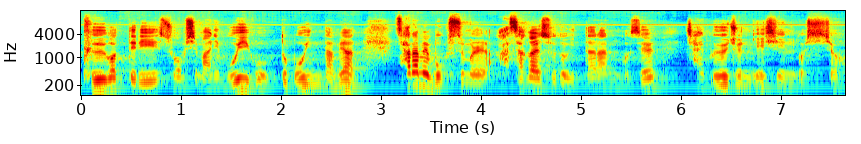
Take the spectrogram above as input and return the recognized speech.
그것들이 수없이 많이 모이고 또 모인다면 사람의 목숨을 앗아갈 수도 있다라는 것을 잘 보여주는 예시인 것이죠.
